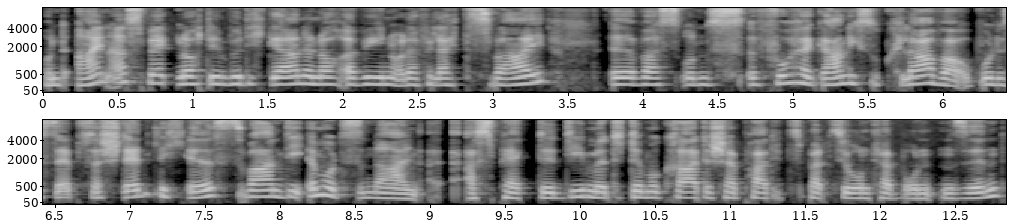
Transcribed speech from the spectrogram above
Und ein Aspekt noch, den würde ich gerne noch erwähnen oder vielleicht zwei, äh, was uns vorher gar nicht so klar war, obwohl es selbstverständlich ist, waren die emotionalen Aspekte, die mit demokratischer Partizipation verbunden sind.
